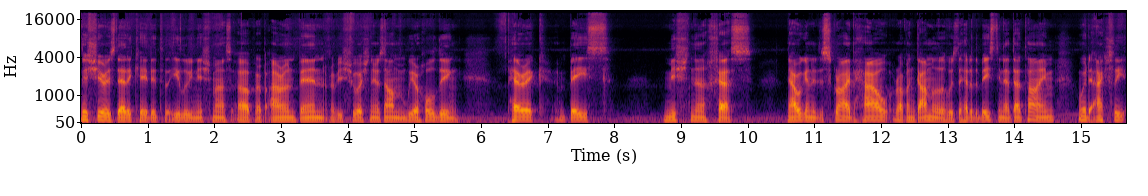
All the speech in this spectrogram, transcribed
This year is dedicated to the Ilui Nishmas of Rabbi Aaron ben Rabbi Yeshua Shneur Zalman. We are holding Perek Beis Mishnah Ches. Now we're going to describe how Rabban Gamliel, who was the head of the Beis Din at that time, would actually,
